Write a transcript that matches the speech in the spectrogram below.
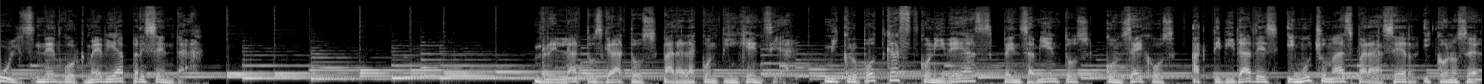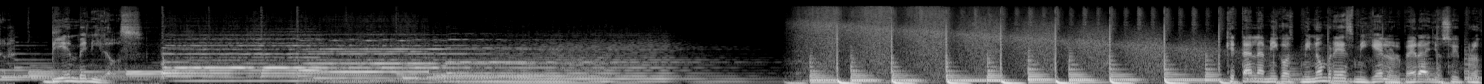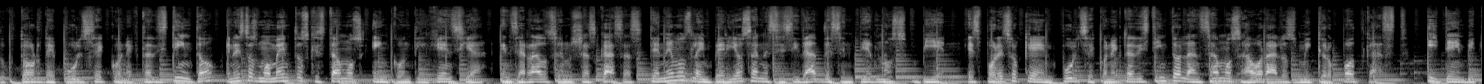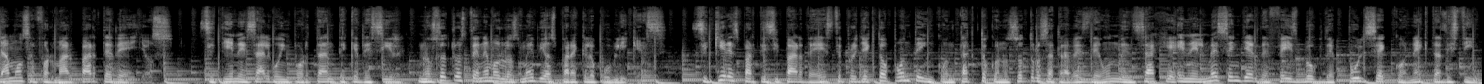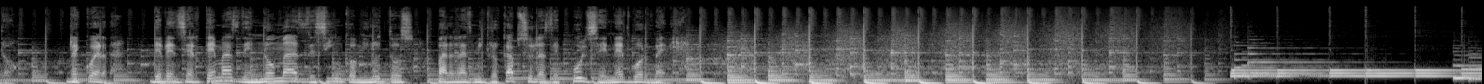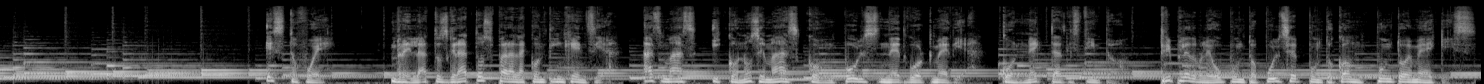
Pulse Network Media presenta Relatos gratos para la contingencia. Micropodcast con ideas, pensamientos, consejos, actividades y mucho más para hacer y conocer. Bienvenidos. ¿Qué tal amigos? Mi nombre es Miguel Olvera, yo soy productor de Pulse Conecta Distinto. En estos momentos que estamos en contingencia, encerrados en nuestras casas, tenemos la imperiosa necesidad de sentirnos bien. Es por eso que en Pulse Conecta Distinto lanzamos ahora los micropodcasts y te invitamos a formar parte de ellos. Si tienes algo importante que decir, nosotros tenemos los medios para que lo publiques. Si quieres participar de este proyecto, ponte en contacto con nosotros a través de un mensaje en el Messenger de Facebook de Pulse Conecta Distinto. Recuerda, deben ser temas de no más de 5 minutos para las microcápsulas de Pulse Network Media. Esto fue Relatos Gratos para la Contingencia. Haz más y conoce más con Pulse Network Media. Conecta Distinto www.pulse.com.mx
